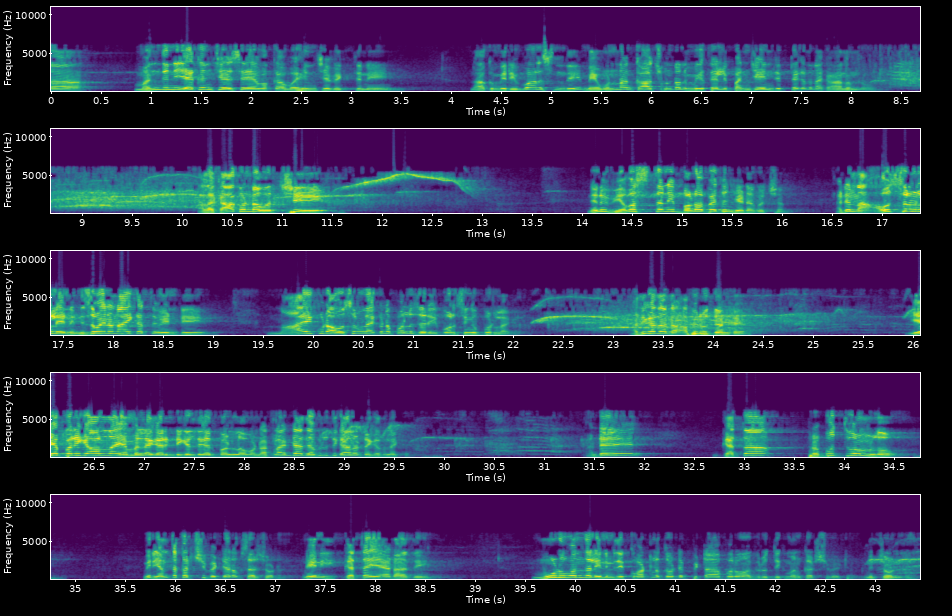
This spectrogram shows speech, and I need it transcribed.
మందిని ఏకం చేసే ఒక వహించే వ్యక్తిని నాకు మీరు ఇవ్వాల్సింది మేము ఉన్నాం కాచుకుంటాను మిగతా వెళ్ళి పని చేయని చెప్తే కదా నాకు ఆనందం. అలా కాకుండా వచ్చి నేను వ్యవస్థని బలోపేతం చేయడానికి వచ్చాను. అంటే నా అవసరం లేని నిజమైన నాయకత్వం ఏంటి? నాయకుడు అవసరం లేకుండా పనులు జరిగిపోవాలి సింగపూర్ లాగా. అది కదా అభివృద్ధి అంటే. ఏ పని కావాలన్నా ఎమ్మెల్యే గారి ఇంటికి వెళ్తే కానీ పనులు అవ్వండి. అట్లా అంటే అది అభివృద్ధి కానట్టే కదా లెక్క. అంటే గత ప్రభుత్వంలో మీరు ఎంత ఖర్చు పెట్టారో ఒకసారి చూడండి. నేను ఈ గత ఏడాది మూడు వందల ఎనిమిది కోట్లతోటి పిఠాపురం అభివృద్ధికి మనం ఖర్చు పెట్టాం. మీరు చూడండి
